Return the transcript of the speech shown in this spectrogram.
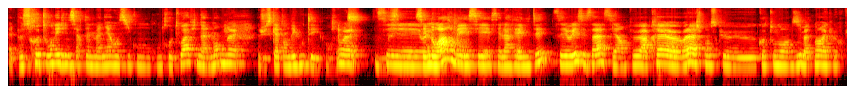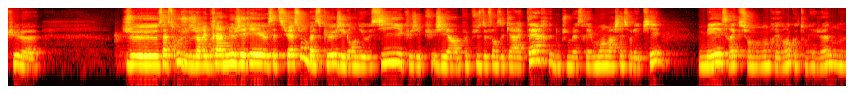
elle peut se retourner d'une certaine manière aussi contre toi finalement, jusqu'à t'en dégoûter en fait. Ouais. C'est noir, mais c'est la réalité. C'est oui, c'est ça. C'est un peu. Après, euh, voilà, je pense que quand on en dit maintenant avec le recul, euh, je, ça se trouve, j'arriverai à mieux gérer euh, cette situation parce que j'ai grandi aussi et que j'ai j'ai un peu plus de force de caractère, donc je me laisserai moins marcher sur les pieds. Mais c'est vrai que sur le moment présent, quand on est jeune,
